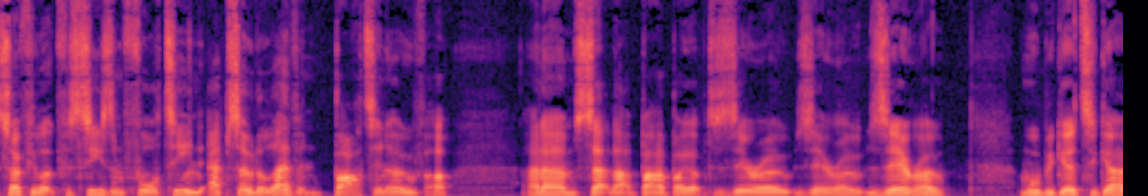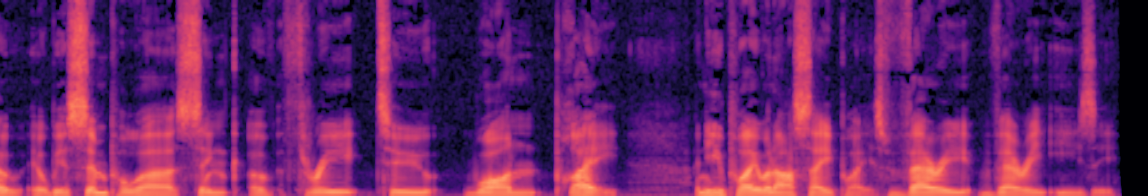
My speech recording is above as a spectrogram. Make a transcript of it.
So if you look for season 14, episode 11, Barting Over, and um, set that bad boy up to 000, and we'll be good to go. It'll be a simple uh, sync of 3, 2, 1, play and you play when I say play. It's very, very easy.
